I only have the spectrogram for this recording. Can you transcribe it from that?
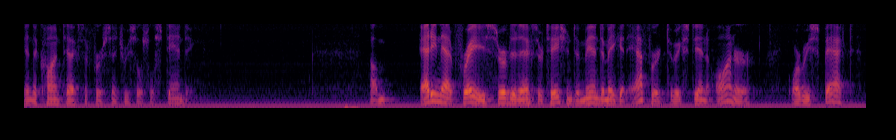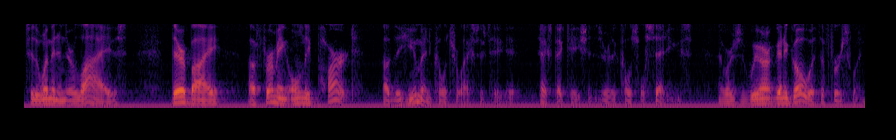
in the context of first century social standing. Um, adding that phrase served as an exhortation to men to make an effort to extend honor or respect to the women in their lives, thereby affirming only part of the human cultural expectations or the cultural settings. In other words, we aren't going to go with the first one.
